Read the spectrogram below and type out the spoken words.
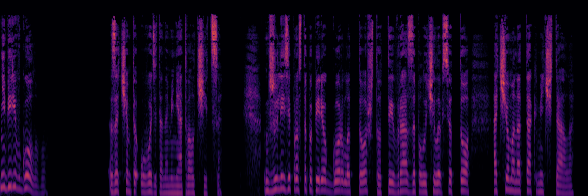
Не бери в голову. Зачем-то уводит она меня от волчицы. Джилизе просто поперек горла то, что ты в раз заполучила все то, о чем она так мечтала.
